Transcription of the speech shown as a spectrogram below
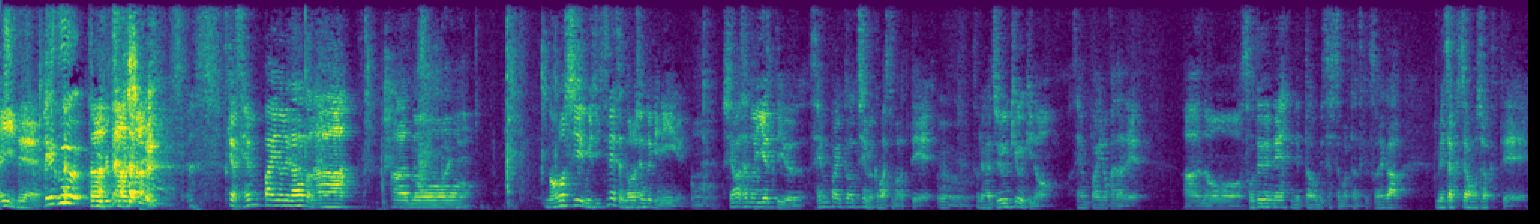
え。いいね。えぐ。恋人回し。好きな先輩のネタだとな。あのー、のろし1年生ののろしの時に「幸せの家」っていう先輩とチーム組ませてもらってうんそれが19期の先輩の方であのー、袖でねネタを見させてもらったんですけどそれがめちゃくちゃ面白くて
